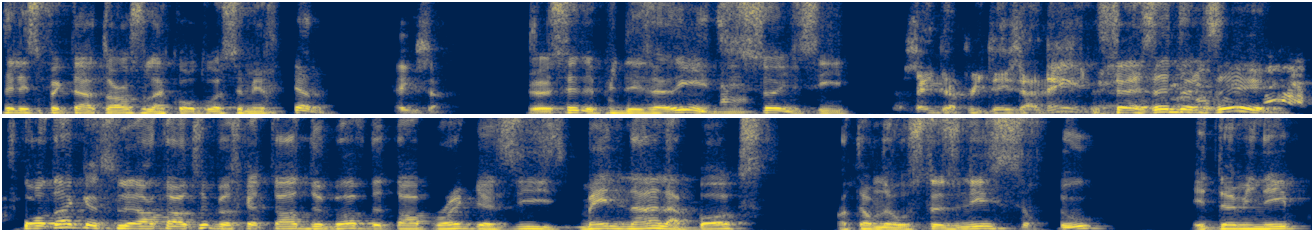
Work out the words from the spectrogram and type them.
téléspectateurs sur la côte ouest américaine. Exact. Je sais, depuis des années, il dit ça ici. C'est depuis des années. J'essaie de le dire. Je suis content que tu l'aies entendu parce que Todd Duboff de Top Rank a dit maintenant la boxe, en termes aux États-Unis surtout, est dominée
